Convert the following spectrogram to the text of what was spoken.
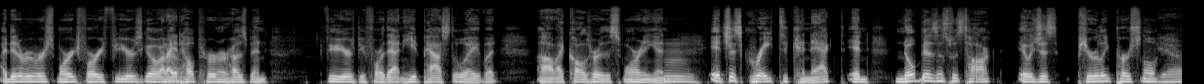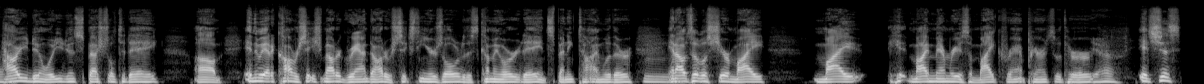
I did a reverse mortgage for her a few years ago, and I had helped her and her husband a few years before that, and he had passed away. But um, I called her this morning, and Hmm. it's just great to connect. And no business was talked; it was just purely personal. Yeah. How are you doing? What are you doing special today? Um, and then we had a conversation about her granddaughter, 16 years old, that's coming over today, and spending time with her. Hmm. And I was able to share my my my memories of my grandparents with her. Yeah. It's just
